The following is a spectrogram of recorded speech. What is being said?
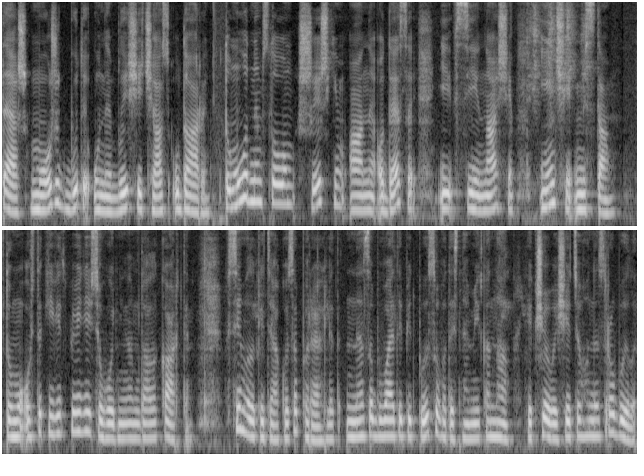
теж можуть бути у найближчий час удари. Тому одним словом, Шишків, а не Одеса і всі наші інші міста. Тому ось такі відповіді сьогодні нам дали карти. Всім велике дякую за перегляд. Не забувайте підписуватись на мій канал, якщо ви ще цього не зробили,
